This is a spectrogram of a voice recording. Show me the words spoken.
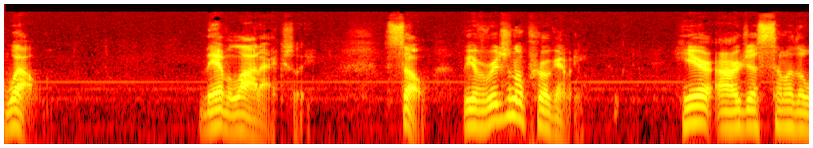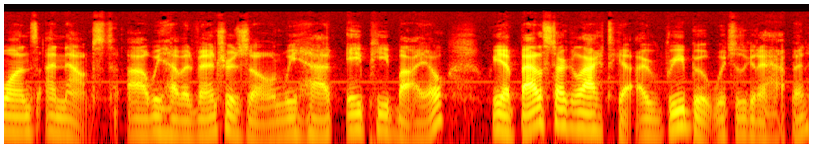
Well, they have a lot actually. So, we have original programming. Here are just some of the ones announced. Uh, we have Adventure Zone, we have AP Bio, we have Battlestar Galactica, a reboot which is going to happen.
